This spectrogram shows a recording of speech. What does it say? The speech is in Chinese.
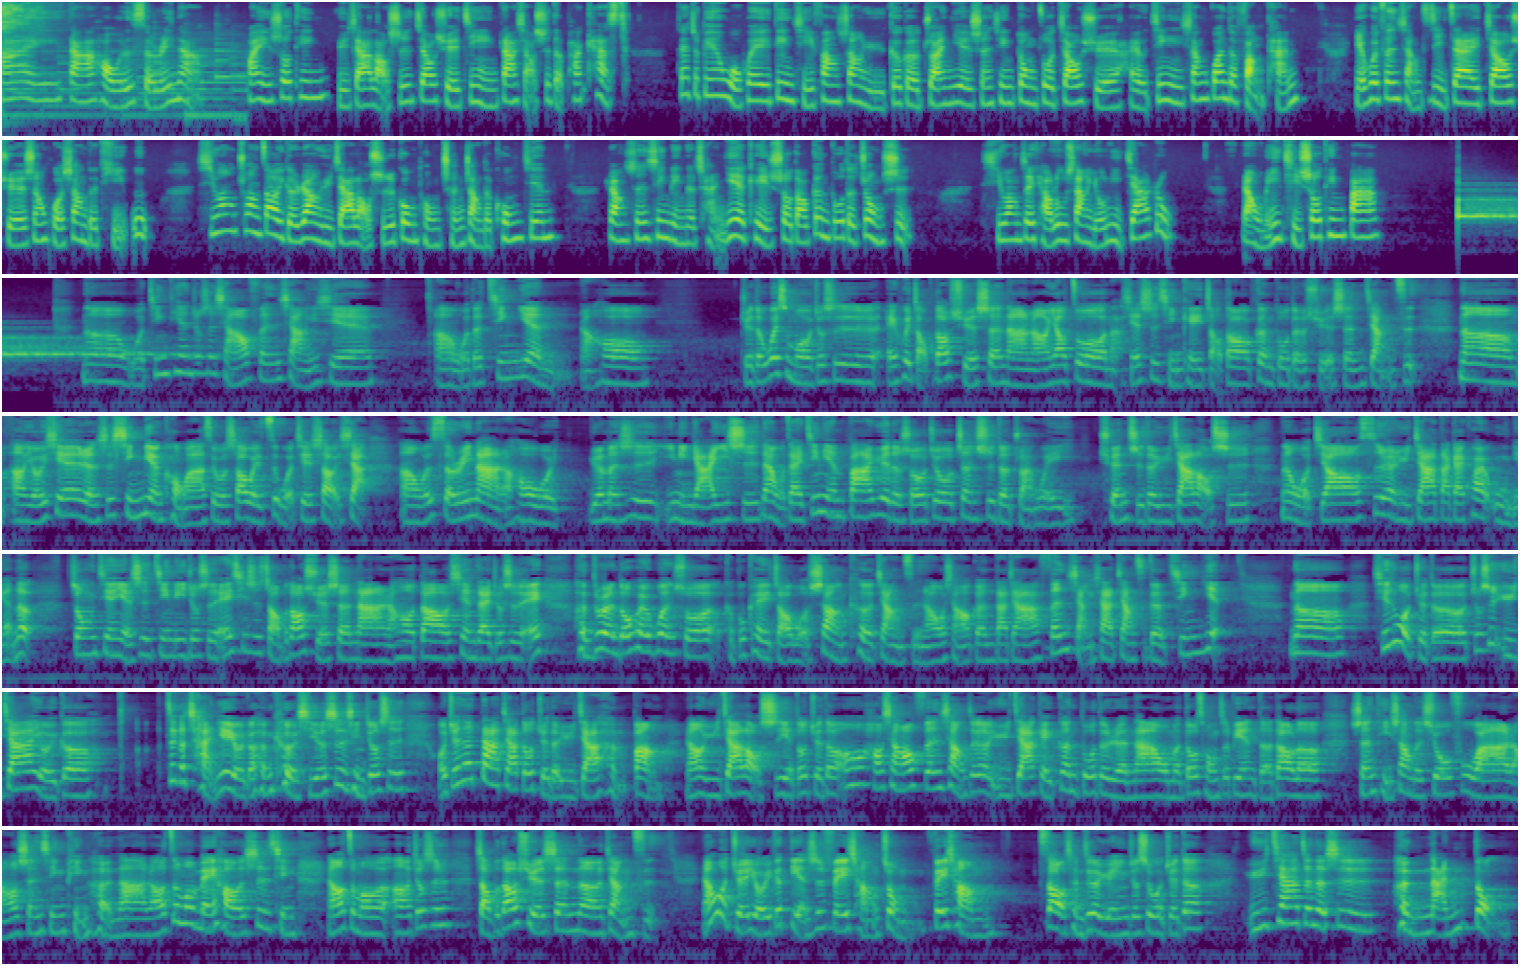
嗨，大家好，我是 Serena，欢迎收听瑜伽老师教学经营大小事的 Podcast。在这边，我会定期放上与各个专业身心动作教学还有经营相关的访谈，也会分享自己在教学生活上的体悟，希望创造一个让瑜伽老师共同成长的空间，让身心灵的产业可以受到更多的重视。希望这条路上有你加入，让我们一起收听吧。那我今天就是想要分享一些，呃，我的经验，然后觉得为什么就是诶会找不到学生啊，然后要做哪些事情可以找到更多的学生这样子。那呃有一些人是新面孔啊，所以我稍微自我介绍一下，啊、我是 Serena，然后我原本是一名牙医师，但我在今年八月的时候就正式的转为全职的瑜伽老师，那我教私人瑜伽大概快五年了，中间也是经历就是，哎，其实找不到学生呐、啊，然后到现在就是，哎，很多人都会问说，可不可以找我上课这样子，然后我想要跟大家分享一下这样子的经验。那其实我觉得就是瑜伽有一个。这个产业有一个很可惜的事情，就是我觉得大家都觉得瑜伽很棒，然后瑜伽老师也都觉得哦，好想要分享这个瑜伽给更多的人呐。我们都从这边得到了身体上的修复啊，然后身心平衡啊，然后这么美好的事情，然后怎么呃，就是找不到学生呢？这样子。然后我觉得有一个点是非常重，非常造成这个原因，就是我觉得瑜伽真的是很难懂。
